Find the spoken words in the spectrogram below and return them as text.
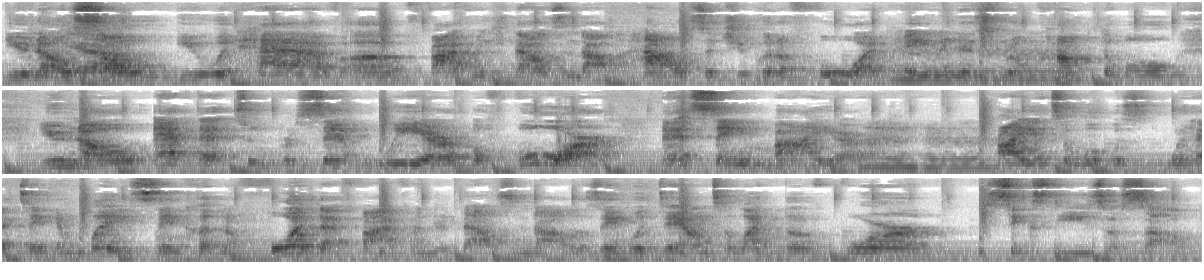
You know, Yeah. so you would have a five hundred thousand dollar house that you could afford. Payment is real Mhm. comfortable. You know, at that two percent, where before that same buyer. Mm-hmm. Prior to what was what had taken place, they couldn't afford that five hundred thousand dollars. They were down to like the four sixties or so.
